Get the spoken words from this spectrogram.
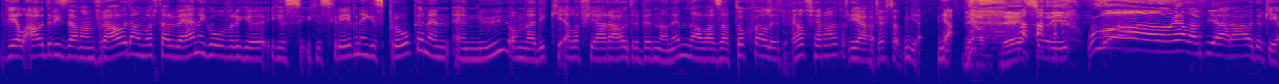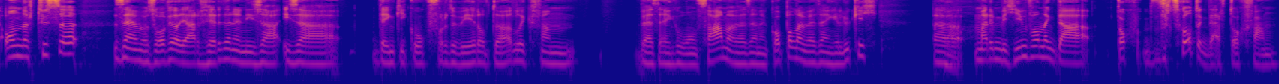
veel ouder is dan een vrouw, dan wordt daar weinig over ge- ges- geschreven en gesproken. En, en nu, omdat ik elf jaar ouder ben dan hem, dan was dat toch wel... Elf jaar ouder? Ja, Ik dacht dat... ja, ja. Ja, nee, sorry. Wow, elf jaar ouder. Oké, ondertussen zijn we zoveel jaar verder en is dat, is dat denk ik ook voor de wereld duidelijk van wij zijn gewoon samen, wij zijn een koppel en wij zijn gelukkig. Uh, Ja. Maar in het begin vond ik dat toch, verschot ik daar toch van.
